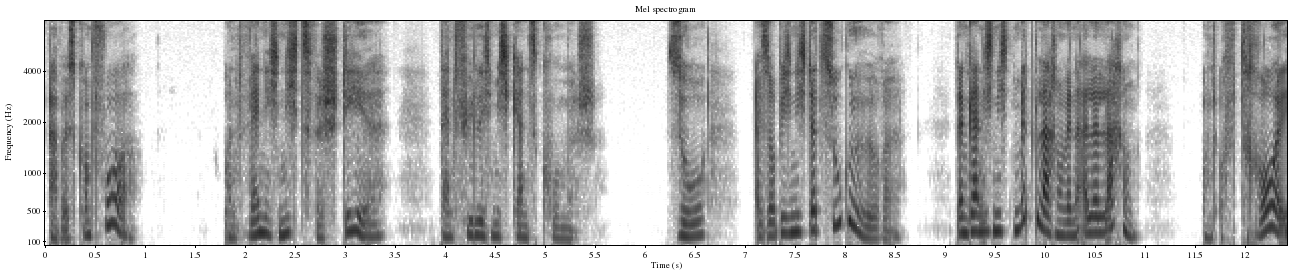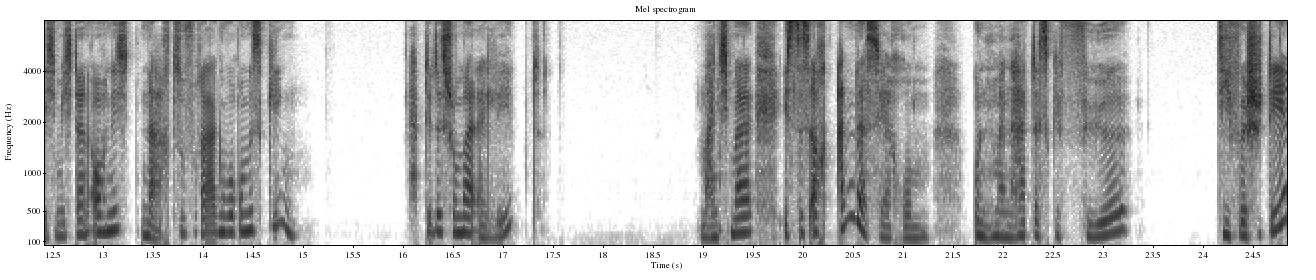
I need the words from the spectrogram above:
aber es kommt vor. Und wenn ich nichts verstehe, dann fühle ich mich ganz komisch. So, als ob ich nicht dazugehöre. Dann kann ich nicht mitlachen, wenn alle lachen. Und oft traue ich mich dann auch nicht nachzufragen, worum es ging. Habt ihr das schon mal erlebt? Manchmal ist es auch andersherum und man hat das Gefühl, die verstehen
